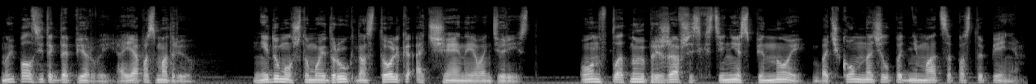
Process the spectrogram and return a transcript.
«Ну и ползи тогда первый, а я посмотрю». Не думал, что мой друг настолько отчаянный авантюрист. Он, вплотную прижавшись к стене спиной, бочком начал подниматься по ступеням.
